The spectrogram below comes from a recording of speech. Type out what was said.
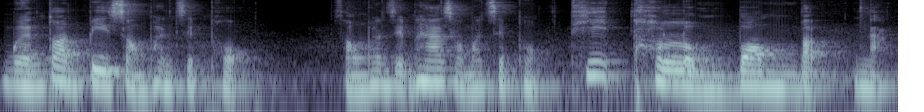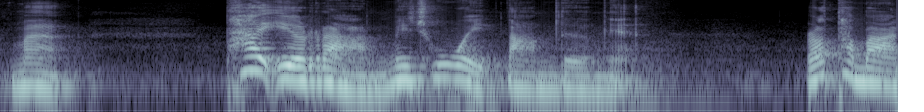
เหมือนตอนปี 2016 2015 2016 ที่ถล่มบอมแบบหนักมาก ถ้าอิหร่านไม่ช่วยตามเดิมเนี่ย รัฐบาล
